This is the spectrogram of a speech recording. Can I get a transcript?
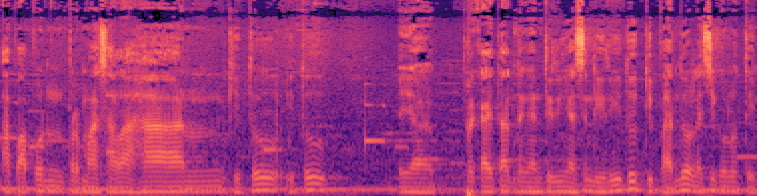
apa pun permasalahan gitu itu ya berkaitan dengan dirinya sendiri itu dibantu oleh psikolog tim.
